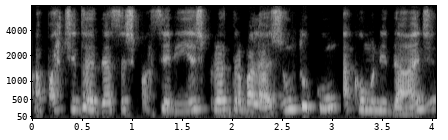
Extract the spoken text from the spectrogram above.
a, partir dessas parcerias para trabalhar junto com a comunidade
